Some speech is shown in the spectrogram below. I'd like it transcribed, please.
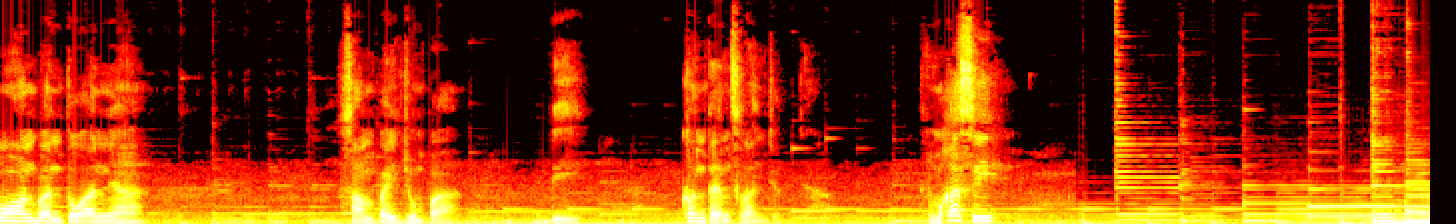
mohon bantuannya. Sampai jumpa di konten selanjutnya. Terima kasih. thank you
